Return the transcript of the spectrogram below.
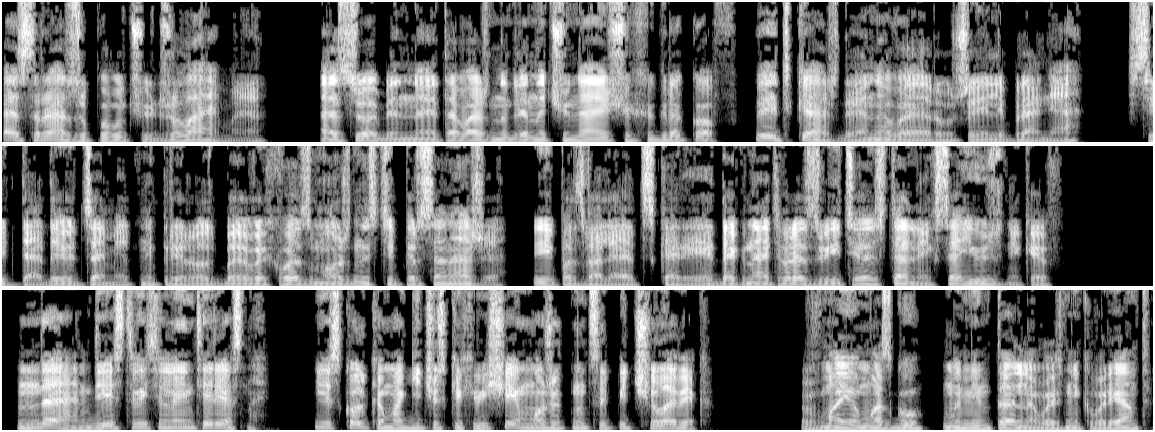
а сразу получить желаемое. Особенно это важно для начинающих игроков, ведь каждое новое оружие или броня всегда дают заметный прирост боевых возможностей персонажа и позволяют скорее догнать в развитии остальных союзников. Да, действительно интересно. И сколько магических вещей может нацепить человек? В моем мозгу моментально возник вариант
